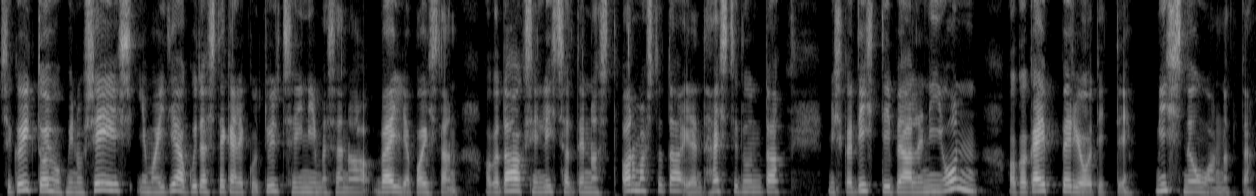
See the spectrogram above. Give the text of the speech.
see kõik toimub minu sees ja ma ei tea, kuidas tegelikult üldse inimesena välja paistan, aga tahaksin lihtsalt ennast armastada ja end hästi tunda, mis ka tihtipeale nii on, aga käib periooditi. mis nõu annate?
